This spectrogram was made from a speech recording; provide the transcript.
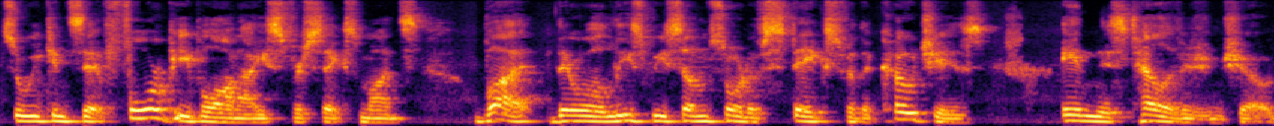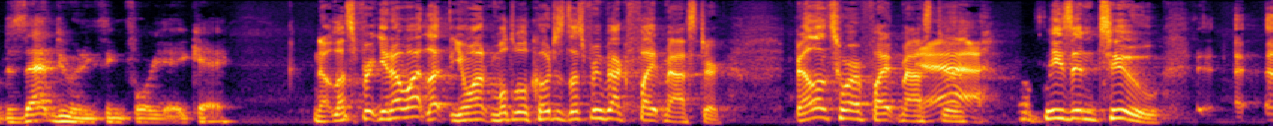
So we can sit four people on ice for six months, but there will at least be some sort of stakes for the coaches in this television show. Does that do anything for you, AK? No, let's bring. You know what? Let, you want multiple coaches? Let's bring back Fight Master. Bellator Fight Master, Yeah. season two. Uh, uh,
